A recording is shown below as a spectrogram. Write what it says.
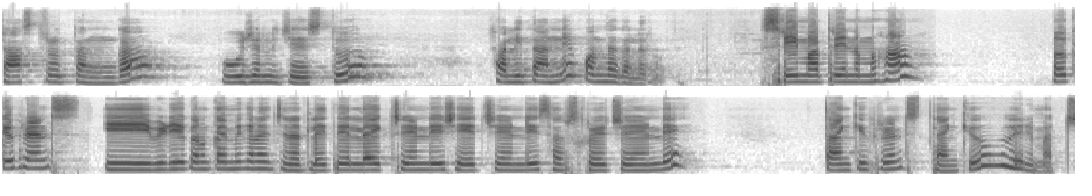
శాస్త్రోక్తంగా పూజలు చేస్తూ ఫలితాన్ని పొందగలరు. శ్రీమాత్రే నమ. ఓకే ఫ్రెండ్స్ ఈ వీడియో కనుక మీకు నచ్చినట్లయితే లైక్ చేయండి షేర్ చేయండి సబ్స్క్రైబ్ చేయండి. Thank you friends thank you very much.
